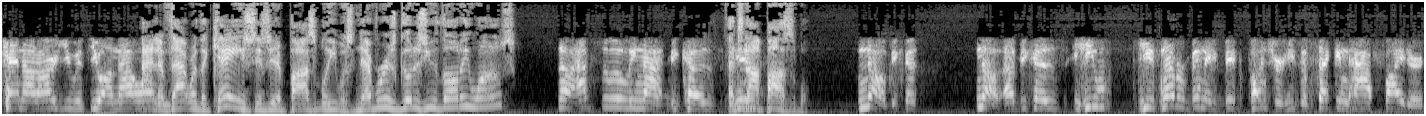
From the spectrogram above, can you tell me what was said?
cannot argue with you on that one. And if that were the case, is it possible he was never as good as you thought he was? No, absolutely not, because... That's his, not possible. No, because... No, uh, because he he's never been a big puncher. He's a second-half fighter.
